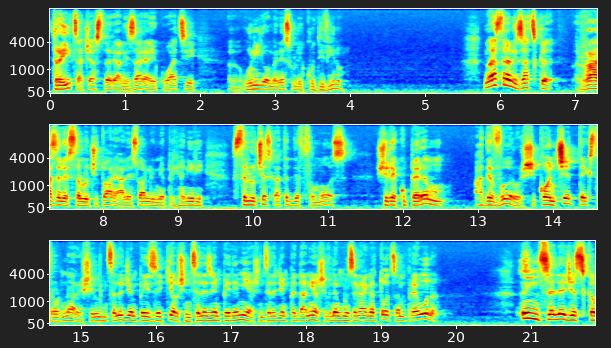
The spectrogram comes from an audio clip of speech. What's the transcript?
trăiți această realizare a ecuației uh, unirii omenescului cu divinul? Dumneavoastră realizați că razele strălucitoare ale soarelui neprihănirii strălucesc atât de frumos și recuperăm adevăruri și concepte extraordinare și îl înțelegem pe Ezechiel și înțelegem pe Eremia și înțelegem pe Daniel și vedem cum se leagă toți împreună. Înțelegeți că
